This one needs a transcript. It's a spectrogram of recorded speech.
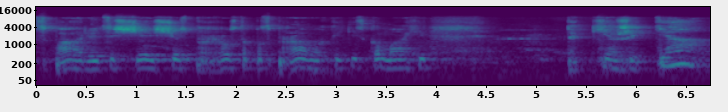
спарюється ще щось, просто по справах, якісь комахи. Таке життя.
